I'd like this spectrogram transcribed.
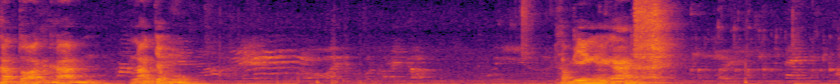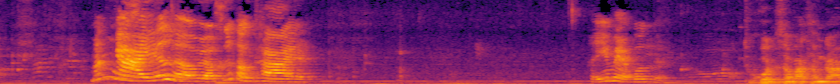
ขั้นตอนการล้างจมูกทำเองง่ายมันง่ายเลยเหรอเดี๋ยวคือต้องทายให้แม่เบิ่งหน่อยๆ ทุกคนสามารถทำได้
